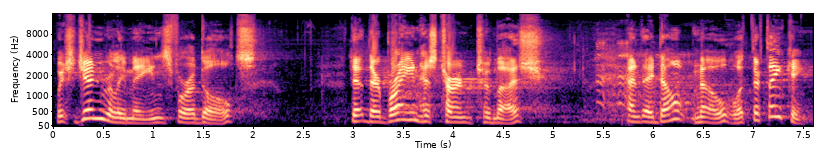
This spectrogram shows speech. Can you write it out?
which generally means for adults that their brain has turned to mush and they don't know what they're thinking.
